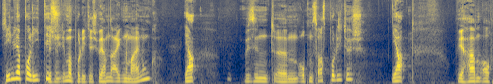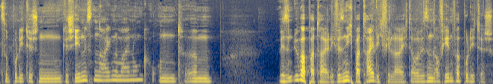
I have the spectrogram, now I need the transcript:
Sind wir Wir politisch? sind immer politisch. Wir haben eine eigene Meinung. Ja, Wir sind ähm, Open Source politisch. ja, Wir haben auch zu politischen Geschehnissen eine eigene Meinung. Und ähm, wir sind überparteilich. Wir sind nicht parteilich vielleicht, aber wir sind auf jeden Fall politisch.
